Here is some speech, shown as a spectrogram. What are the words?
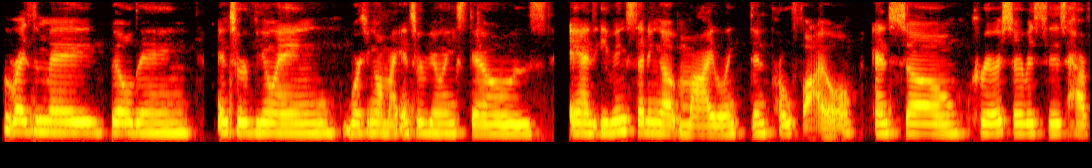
resume building, interviewing, working on my interviewing skills, and even setting up my LinkedIn profile. And so, career services have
